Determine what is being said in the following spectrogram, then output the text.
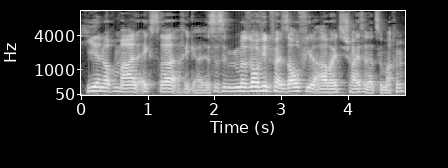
Hier nochmal extra, ach egal, es ist es war auf jeden Fall sau viel Arbeit, die Scheiße da zu machen.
